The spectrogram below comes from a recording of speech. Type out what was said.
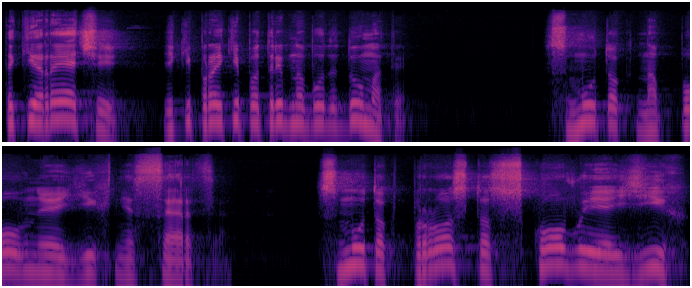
такі речі, які, про які потрібно буде думати. Смуток наповнює їхнє серце. Смуток просто сковує їх.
